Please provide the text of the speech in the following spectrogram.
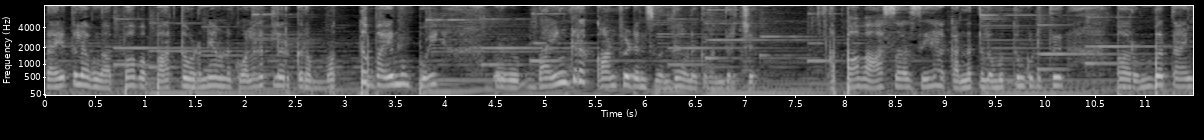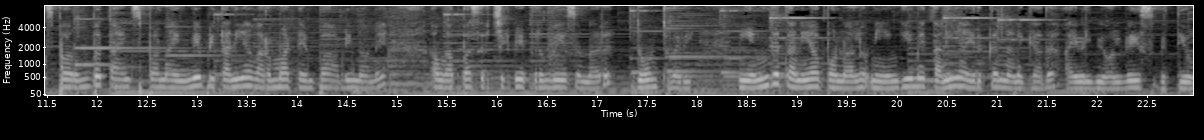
டயத்தில் அவங்க அப்பாவை பார்த்த உடனே அவனுக்கு உலகத்தில் இருக்கிற மொத்த பயமும் போய் ஒரு பயங்கர கான்ஃபிடென்ஸ் வந்து அவனுக்கு வந்துருச்சு. அப்பாவை ஆசை ஆசையாக கன்னத்தில் முத்தம் கொடுத்து அப்பா ரொம்ப தேங்க்ஸ்ப்பா ரொம்ப தேங்க்ஸ்ப்பா நான் இனிமேல் இப்படி தனியாக வரமாட்டேன்ப்பா அப்படின்னோடனே அவங்க அப்பா சிரிச்சுக்கிட்டே திரும்பியே சொன்னார் டோன்ட் வரி நீ எங்கே தனியாக போனாலும் நீ எங்கேயுமே தனியாக இருக்கன்னு நினைக்காத. I will be always with you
